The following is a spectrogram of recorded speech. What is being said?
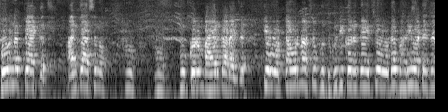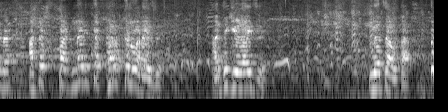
पूर्ण पॅकच. आणि ते असं करून बाहेर काढायचं. ते ओटावरून असं गुदगुदी करत यायचं एवढं भारी वाटायचं ना असं पडणार त्या फरकन वाढायचं. आणि ते गिळायचं. न चावता.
